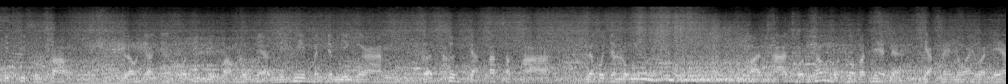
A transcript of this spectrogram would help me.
คิดที่ถูกต้องเราอยากให้คนที่มีความรู้เนี่ยมีที่มันจะมีงานเกิดขึ้นจากรัฐสภา แล้วก็จะลงประชาชนทั้งหมดทั่วประเทศเนี่ยอย่างน้อยๆวันนี้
